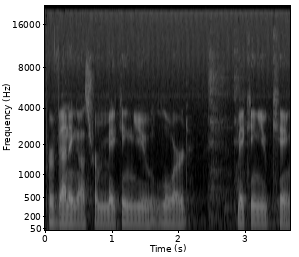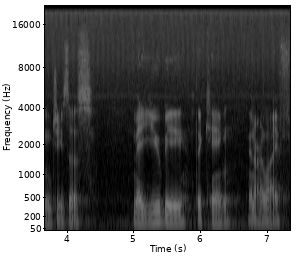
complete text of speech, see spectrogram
preventing us from making you Lord, making you King, Jesus. May you be the King in our life.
